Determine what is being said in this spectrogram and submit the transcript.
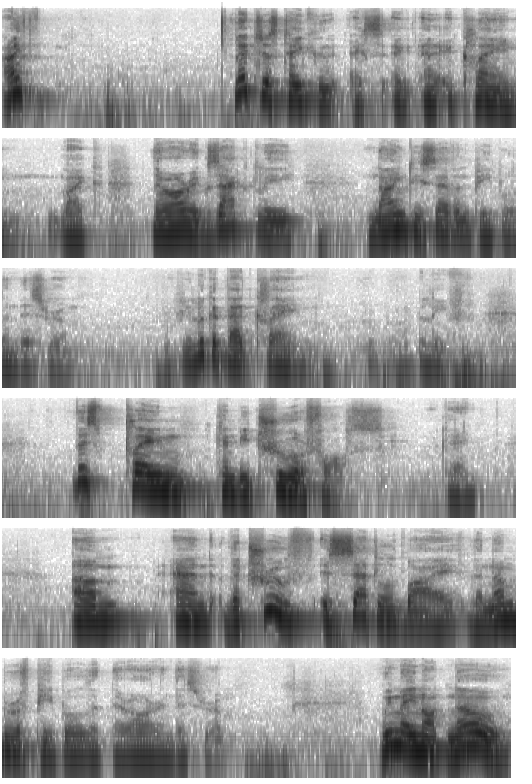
I let's just take a, a, claim like there are exactly 97 people in this room. If you look at that claim or belief this claim can be true or false. Okay? Um, and the truth is settled by the number of people that there are in this room. We may not know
